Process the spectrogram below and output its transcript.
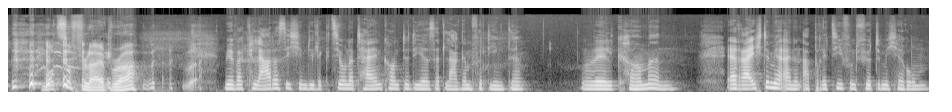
Not so fly, bruh. Mir war klar, dass ich ihm die Lektion erteilen konnte, die er seit langem verdiente. Willkommen. Er reichte mir einen Aperitif und führte mich herum.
